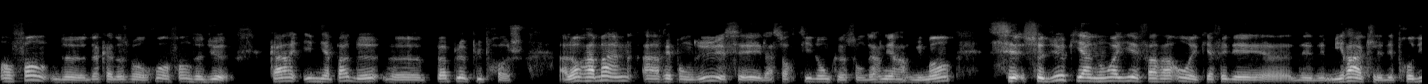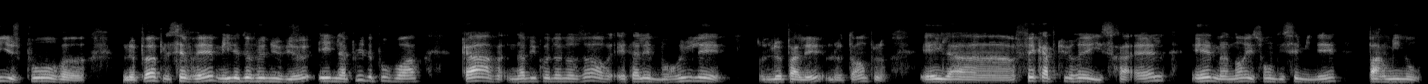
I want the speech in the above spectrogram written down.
enfant d'Akadosh Baruch enfant de Dieu, car il n'y a pas de peuple plus proche. Alors Haman a répondu, et c'est la sortie donc son dernier argument, c'est ce Dieu qui a noyé Pharaon et qui a fait des, euh, des, des miracles et des prodiges pour euh, le peuple, c'est vrai, mais il est devenu vieux et il n'a plus de pouvoir, car Nabucodonosor est allé brûler le palais, le temple, et il a fait capturer Israël, et maintenant ils sont disséminés parmi nous.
